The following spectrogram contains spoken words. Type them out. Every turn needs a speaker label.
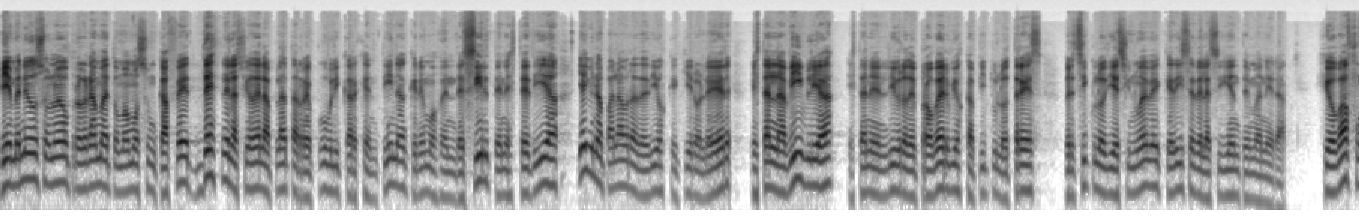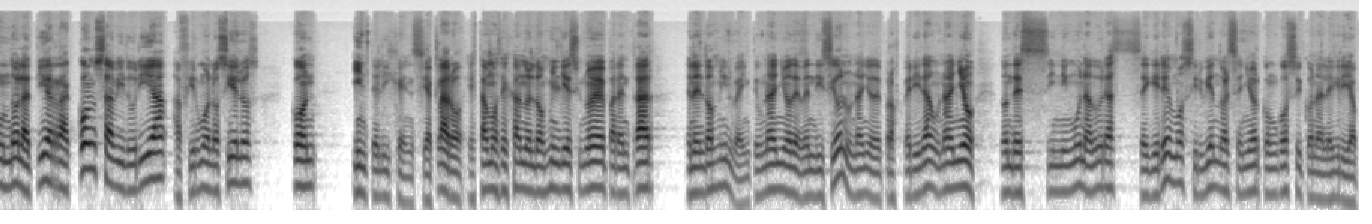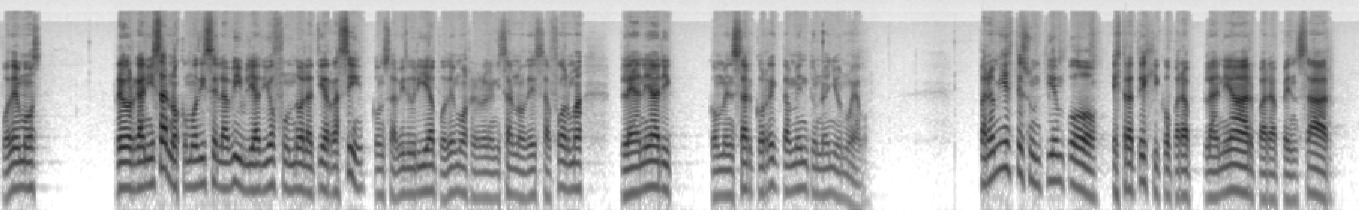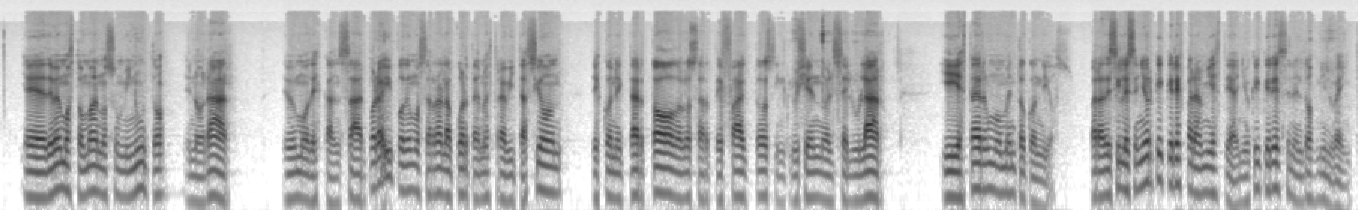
Speaker 1: Bienvenidos a un nuevo programa de Tomamos un Café desde la ciudad de La Plata, República Argentina. Queremos bendecirte en este día y hay una palabra de Dios que quiero leer. Está en la Biblia, está en el libro de Proverbios capítulo 3, versículo 19, que dice de la siguiente manera. Jehová fundó la tierra con sabiduría, afirmó los cielos con inteligencia. Claro, estamos dejando el 2019 para entrar en el 2020, un año de bendición, un año de prosperidad, un año donde sin ninguna duda seguiremos sirviendo al Señor con gozo y con alegría. Podemos reorganizarnos, como dice la Biblia, Dios fundó la tierra así, con sabiduría podemos reorganizarnos de esa forma, planear y comenzar correctamente un año nuevo. Para mí este es un tiempo estratégico para planear, para pensar. Eh, debemos tomarnos un minuto en orar, debemos descansar. Por ahí podemos cerrar la puerta de nuestra habitación, desconectar todos los artefactos, incluyendo el celular, y estar un momento con Dios, para decirle, Señor, ¿qué querés para mí este año? ¿Qué querés en el 2020?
